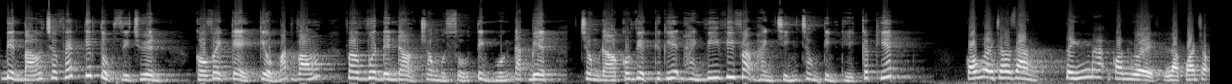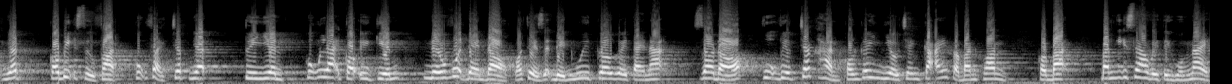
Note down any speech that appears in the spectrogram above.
biển báo cho phép tiếp tục di chuyển, có vạch kẻ kiểu mắt võng và vượt đèn đỏ trong một số tình huống đặc biệt, trong đó có việc thực hiện hành vi vi phạm hành chính trong tình thế cấp thiết. Có người cho rằng tính mạng con người là quan trọng nhất, có bị xử phạt cũng phải chấp nhận. Tuy nhiên, cũng lại có ý kiến nếu vượt đèn đỏ có thể dẫn đến nguy cơ gây tai nạn. Do đó, vụ việc chắc hẳn còn gây nhiều tranh cãi và băn khoăn. Còn bạn, bạn nghĩ sao về tình huống này?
